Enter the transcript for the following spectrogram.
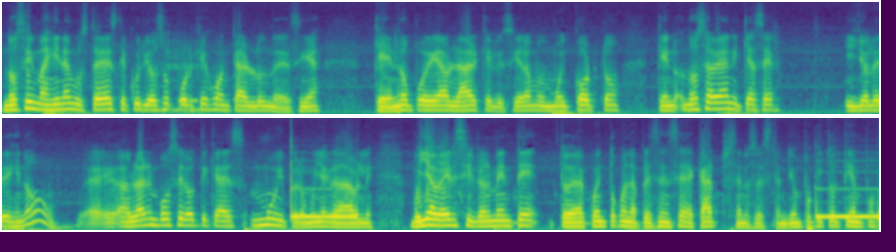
No se imaginan ustedes qué curioso porque Juan Carlos me decía que él no podía hablar, que lo hiciéramos muy corto, que no, sabía ni qué hacer. Y yo le dije, no, eh, hablar en voz erótica es muy, pero muy agradable. Voy a ver si realmente todavía cuento con la presencia de Kat, se nos extendió un poquito el tiempo,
